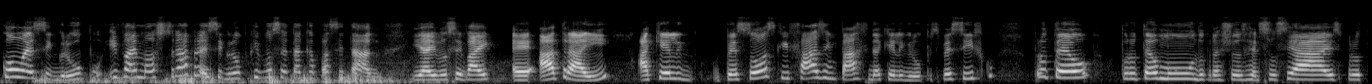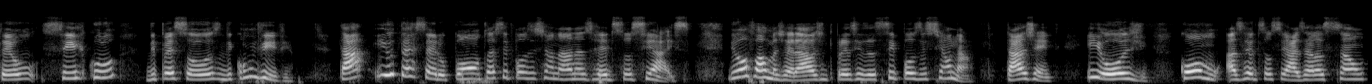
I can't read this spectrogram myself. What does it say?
com esse grupo e vai mostrar para esse grupo que você está capacitado. E aí você vai é, atrair aquele, pessoas que fazem parte daquele grupo específico para o teu para o teu mundo, para as suas redes sociais, para o teu círculo de pessoas de convívio, tá? E o terceiro ponto é se posicionar nas redes sociais. De uma forma geral, a gente precisa se posicionar, tá, gente? E hoje, como as redes sociais elas são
